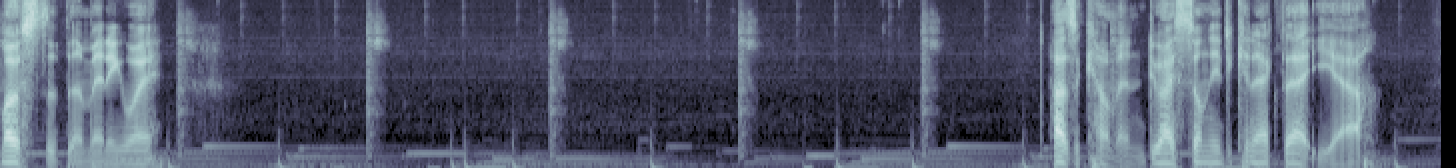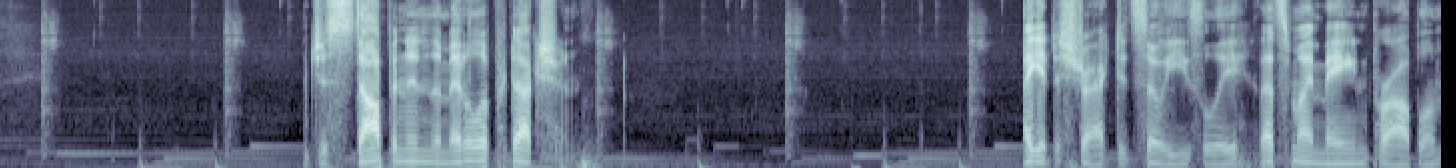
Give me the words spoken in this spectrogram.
Most of them, anyway. How's it coming? Do I still need to connect that? Yeah. Just stopping in the middle of production. I get distracted so easily. That's my main problem.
